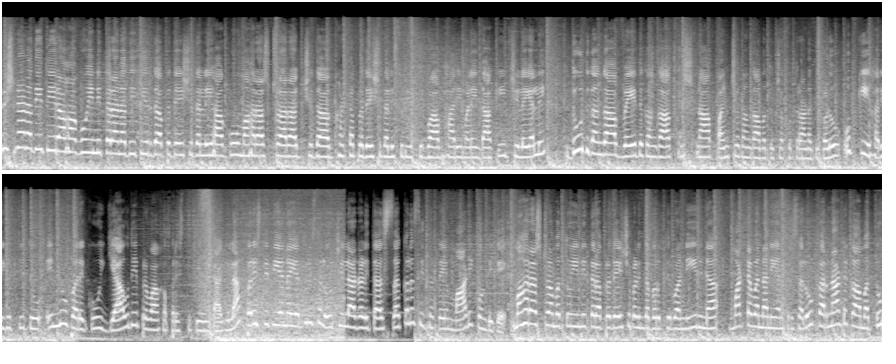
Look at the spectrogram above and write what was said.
ಕೃಷ್ಣಾ ನದಿ ತೀರ ಹಾಗೂ ಇನ್ನಿತರ ನದಿ ತೀರದ ಪ್ರದೇಶದಲ್ಲಿ ಹಾಗೂ ಮಹಾರಾಷ್ಟ್ರ ರಾಜ್ಯದ ಘಟ್ಟ ಪ್ರದೇಶದಲ್ಲಿ ಸುರಿಯುತ್ತಿರುವ ಭಾರೀ ಮಳೆಯಿಂದಾಗಿ ಜಿಲ್ಲೆಯಲ್ಲಿ ದೂದ್ಗಂಗಾ, ವೇದಗಂಗಾ, ಕೃಷ್ಣ, ಪಂಚಗಂಗಾ ಮತ್ತು ಚಕುತ್ರಾ ನದಿಗಳು ಉಕ್ಕಿ ಹರಿಯುತ್ತಿದ್ದು ಇನ್ನೂವರೆಗೂ ಯಾವುದೇ ಪ್ರವಾಹ ಪರಿಸ್ಥಿತಿ ಉಂಟಾಗಿಲ್ಲ. ಪರಿಸ್ಥಿತಿಯನ್ನು ಎದುರಿಸಲು ಜಿಲ್ಲಾಡಳಿತ ಸಕಲ ಸಿದ್ಧತೆ ಮಾಡಿಕೊಂಡಿದೆ. ಮಹಾರಾಷ್ಟ್ರ ಮತ್ತು ಇನ್ನಿತರ ಪ್ರದೇಶಗಳಿಂದ ಬರುತ್ತಿರುವ ನೀರಿನ ಮಟ್ಟವನ್ನು ನಿಯಂತ್ರಿಸಲು ಕರ್ನಾಟಕ ಮತ್ತು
